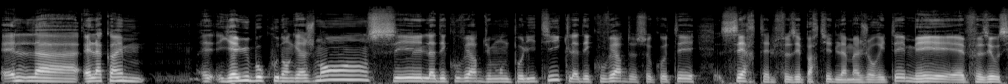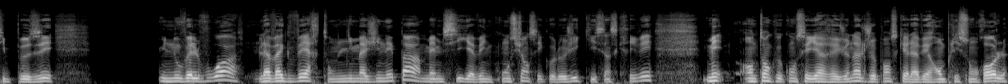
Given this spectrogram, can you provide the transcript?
elle a, elle a quand même il y a eu beaucoup d'engagement, c'est la découverte du monde politique, la découverte de ce côté, certes, elle faisait partie de la majorité, mais elle faisait aussi peser une nouvelle voie. La vague verte, on ne l'imaginait pas, même s'il y avait une conscience écologique qui s'inscrivait. Mais en tant que conseillère régionale, je pense qu'elle avait rempli son rôle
